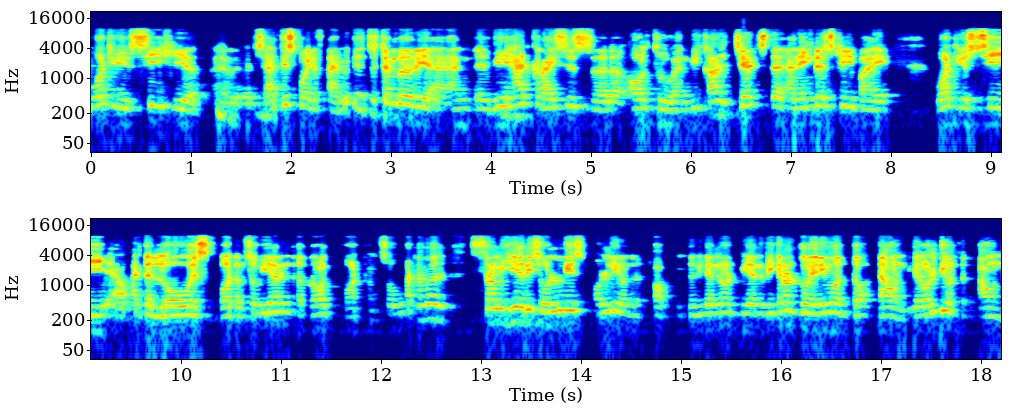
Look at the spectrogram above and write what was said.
what do you see here uh, at this point of time? Because it's temporary and we had crisis uh, all through and we can't judge the, an industry by what you see uh, at the lowest bottom. So we are in the rock bottom. So whatever from here is always only on the top. We are not we, are, we cannot go any more down. We are only on the down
